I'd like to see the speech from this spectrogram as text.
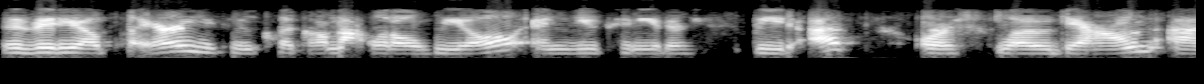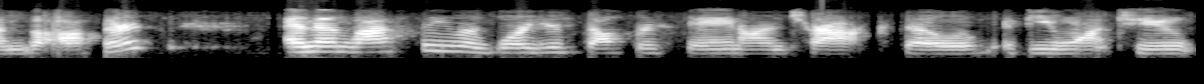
the video player, you can click on that little wheel and you can either speed up or slow down um, the author. And then lastly, reward yourself for staying on track. So if you want to,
